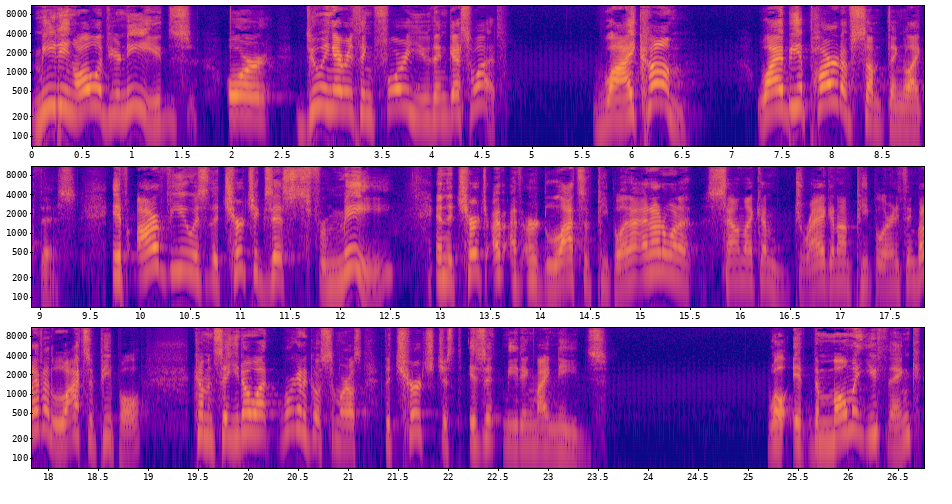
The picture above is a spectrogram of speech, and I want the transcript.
meeting all of your needs or doing everything for you, then guess what? Why come? Why be a part of something like this? If our view is the church exists for me, and the church, I've, I've heard lots of people, and I, and I don't want to sound like I'm dragging on people or anything, but I've had lots of people come and say, you know what, we're going to go somewhere else. The church just isn't meeting my needs. Well, if the moment you think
